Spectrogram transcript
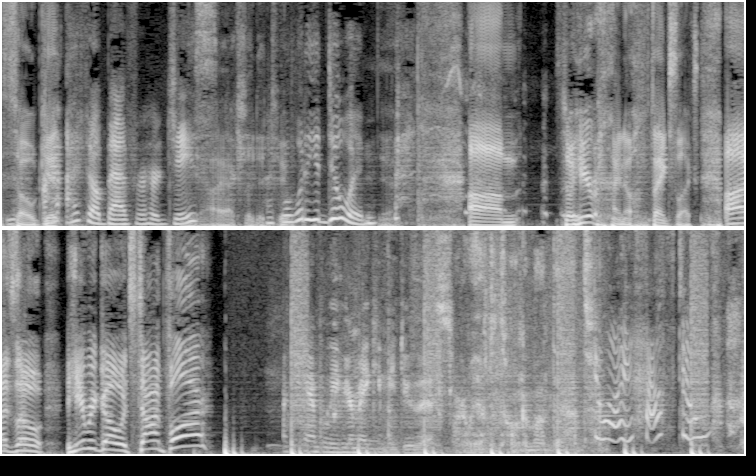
so get I felt bad for her, Jace. I actually did like, too. well, what are you doing? Um, so here I know. Thanks, Lex. Uh, so here we go. It's time for I can't believe you're making me do this. Why do we have to talk about that? Do I have to?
